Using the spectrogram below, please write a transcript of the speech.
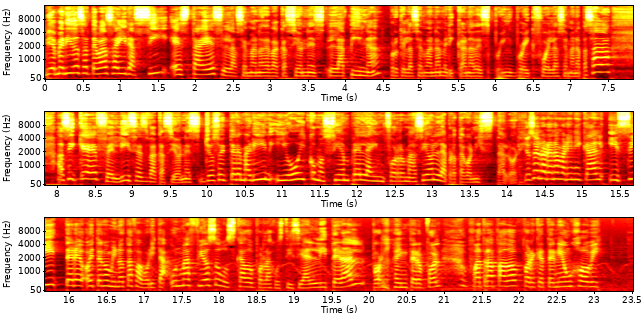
Bienvenidos a Te vas a ir así. Esta es la semana de vacaciones latina, porque la semana americana de Spring Break fue la semana pasada. Así que felices vacaciones. Yo soy Tere Marín y hoy, como siempre, la información, la protagonista, Lore. Yo soy Lorena Marín y Cal y sí, Tere, hoy tengo mi nota favorita. Un mafioso buscado por la justicia, literal por la Interpol, fue atrapado porque tenía un hobby.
